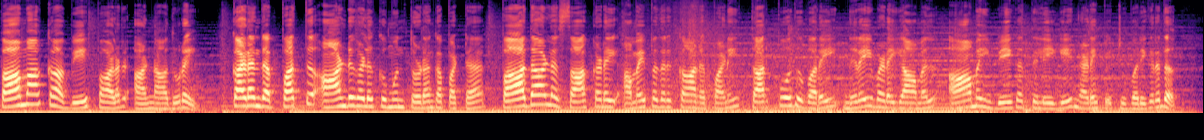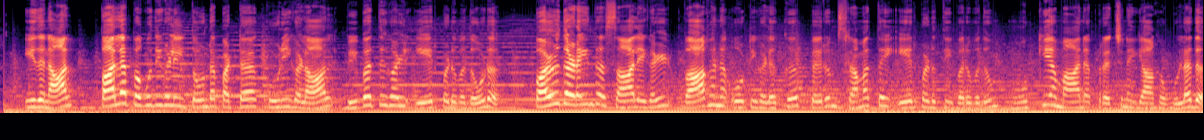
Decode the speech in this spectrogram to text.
பாமக வேட்பாளர் அண்ணாதுரை. கடந்த பத்து ஆண்டுகளுக்கு முன் தொடங்கப்பட்ட பாதாள சாக்கடை அமைப்பதற்கான பணி தற்போது வரை நிறைவடையாமல் ஆமை வேகத்திலேயே நடைபெற்று வருகிறது. இதனால் பல பகுதிகளில் தோண்டப்பட்ட குழிகளால் விபத்துகள் ஏற்படுவதோடு பழுதடைந்த சாலைகள் வாகன ஓட்டிகளுக்கு பெரும் சிரமத்தை ஏற்படுத்தி வருவதும் முக்கியமான பிரச்சனையாக உள்ளது.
